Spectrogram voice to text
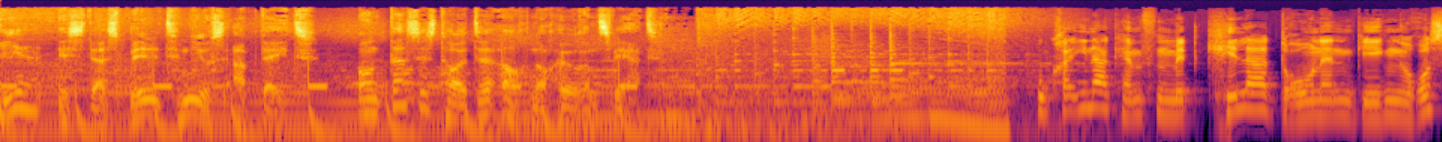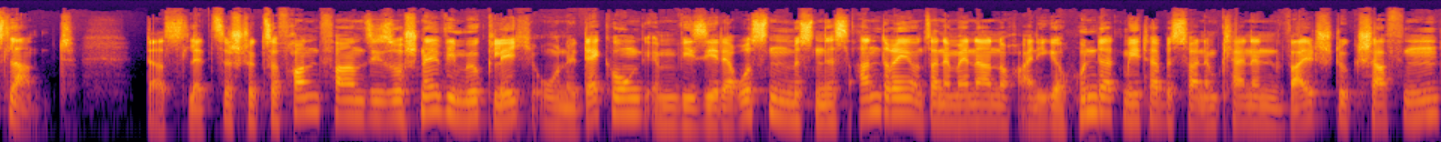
Hier ist das Bild News Update. Und das ist heute auch noch hörenswert. Ukrainer kämpfen mit Killerdrohnen gegen Russland. Das letzte Stück zur Front fahren sie so schnell wie möglich, ohne Deckung. Im Visier der Russen müssen es André und seine Männer noch einige hundert Meter bis zu einem kleinen Waldstück schaffen.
